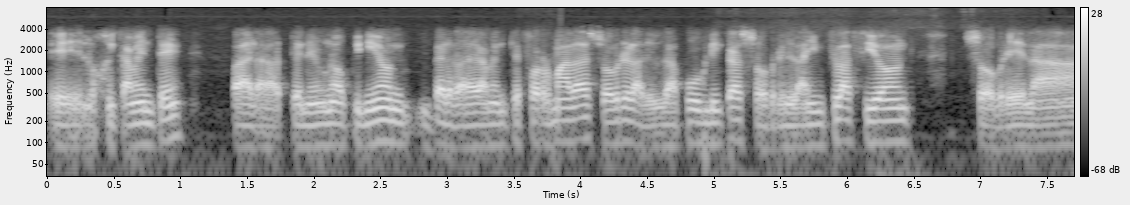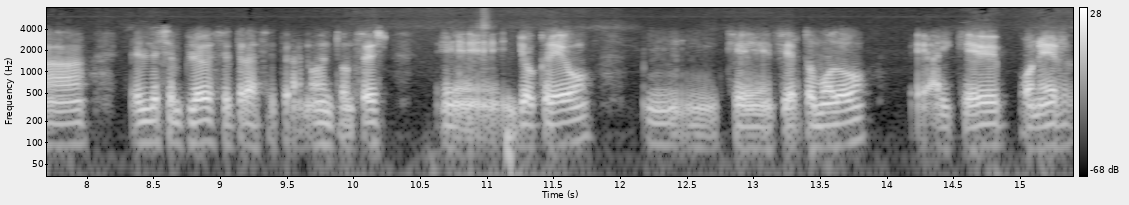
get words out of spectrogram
eh, lógicamente, para tener una opinión verdaderamente formada sobre la deuda pública, sobre la inflación, sobre la, el desempleo, etcétera, etcétera. ¿no? Entonces, eh, yo creo mm, que, en cierto modo, eh, hay que poner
